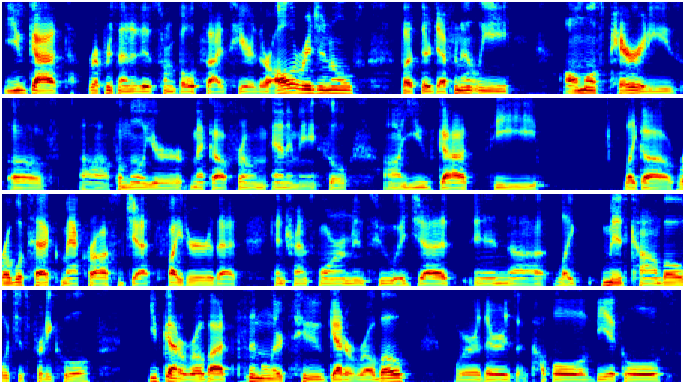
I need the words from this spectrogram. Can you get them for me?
you got representatives from both sides here. They're all originals, but they're definitely almost parodies of uh, familiar mecha from anime. So uh, you've got the like a Robotech Macross jet fighter that can transform into a jet in uh, like mid combo, which is pretty cool. You've got a robot similar to Getter Robo, where there's a couple of vehicles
